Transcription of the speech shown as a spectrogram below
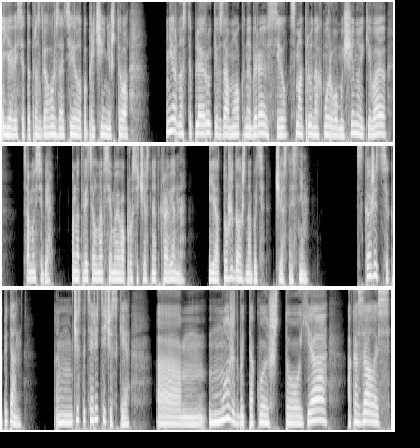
я весь этот разговор затеяла по причине, что Нервно сцепляю руки в замок, набираю сил, смотрю на хмурого мужчину и киваю самой себе. Он ответил на все мои вопросы честно и откровенно. Я тоже должна быть честной с ним. «Скажите, капитан, чисто теоретически, может быть такое, что я оказалась...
